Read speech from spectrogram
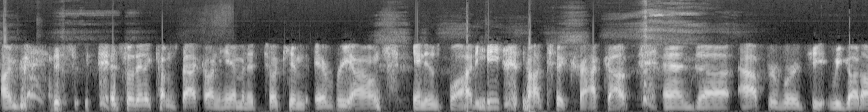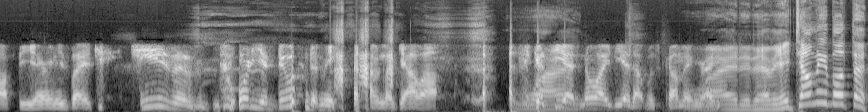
I'm. This, and so then it comes back on him, and it took him every ounce in his body not to crack up. And uh, afterwards, he, we got off the air, and he's like, "Jesus, what are you doing to me?" I'm like, "Yeah, well." because he had no idea that was coming, right? Why did heavy? Hey, tell me about the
